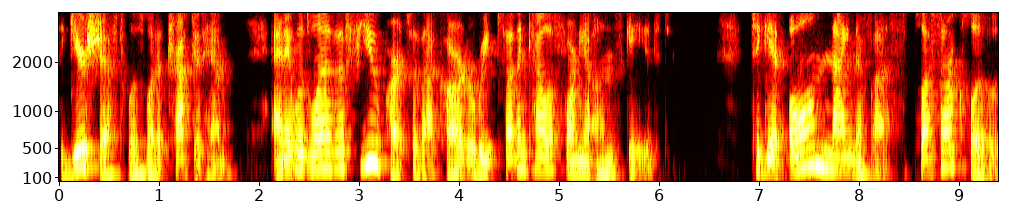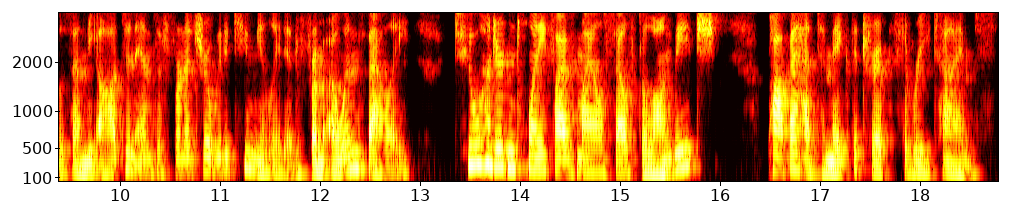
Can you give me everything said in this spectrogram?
The gear shift was what attracted him, and it was one of the few parts of that car to reach Southern California unscathed. To get all nine of us, plus our clothes and the odds and ends of furniture we'd accumulated from Owens Valley, 225 miles south to Long Beach, Papa had to make the trip three times.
